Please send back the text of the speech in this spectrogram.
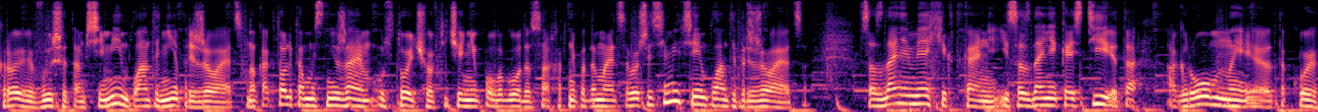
крови выше там, 7 импланты не приживаются. Но как только мы снижаем устойчиво в течение полугода сахар не поднимается выше 7, все импланты приживаются. Создание мягких тканей. И создание кости – это огромный э, такой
